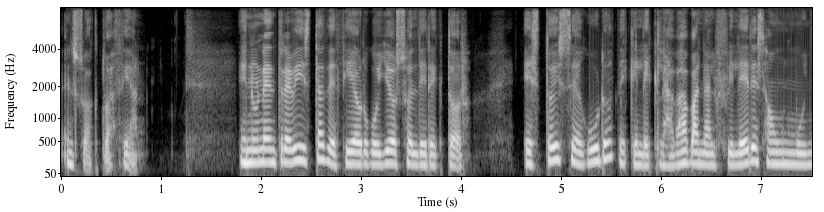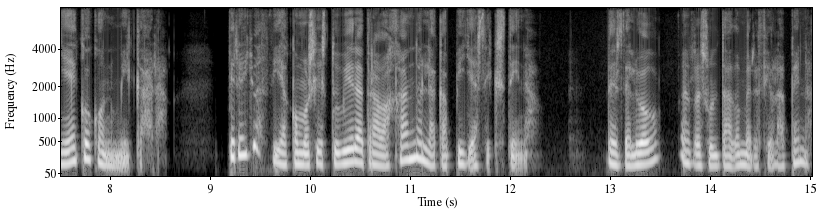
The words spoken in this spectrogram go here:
en su actuación. En una entrevista decía orgulloso el director, Estoy seguro de que le clavaban alfileres a un muñeco con mi cara, pero yo hacía como si estuviera trabajando en la capilla sixtina. Desde luego, el resultado mereció la pena.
